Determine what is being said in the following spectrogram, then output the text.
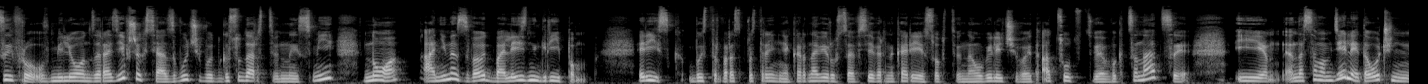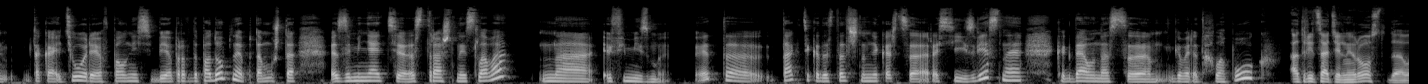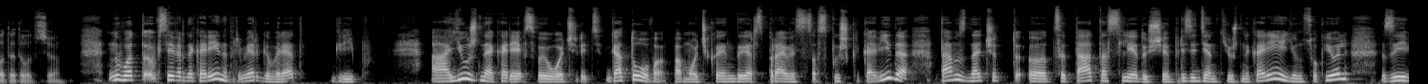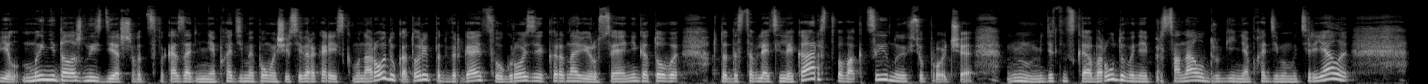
Цифру в миллион заразившихся озвучивают государственные СМИ, но они называют болезнь гриппом. Риск быстрого распространения коронавируса в Северной Корее, собственно, увеличивает отсутствие вакцинации. И на самом деле это очень такая теория вполне себе правдоподобная, потому что заменять страшные слова на эфемизмы это тактика достаточно, мне кажется, России известная, когда у нас э, говорят хлопок. Отрицательный рост, да, вот это вот все. Ну вот в Северной Корее, например, говорят грипп. А Южная Корея, в свою очередь, готова помочь КНДР справиться со вспышкой ковида. Там, значит, э, цитата следующая. Президент Южной Кореи Юн Сук Йоль заявил, мы не должны сдерживаться в оказании необходимой помощи северокорейскому народу, который подвергается угрозе коронавируса, и они готовы туда доставлять лекарства, вакцину и все прочее, ну, медицинское оборудование, персонал, другие необходимые материалы.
